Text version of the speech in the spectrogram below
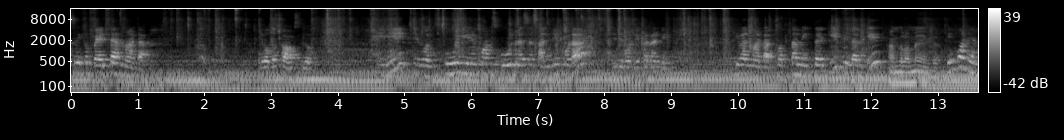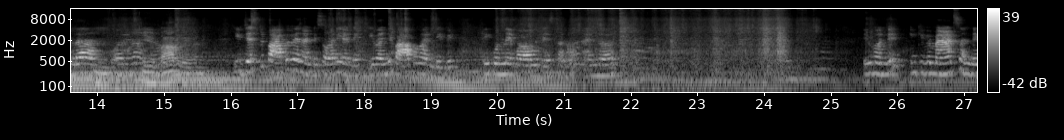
సో ఇంకా బెల్ట్ అనమాట ఇది ఒక సాక్స్లో ఇవి ఇదిగోండి స్కూల్ యూనిఫామ్ స్కూల్ డ్రెస్సెస్ అన్నీ కూడా ఇదిగోండి ఇక్కడ రండి. ఇవన్నమాట. మొత్తం ఇద్దరికి పిల్లలకి. అందులో ఇంకోటి? ఇవి పాప జస్ట్ పాపవేనండి సారీ అండి. ఇవన్నీ పాపవండి ఇవి. మీకు ఉన్నాయి బాగు చేస్తాను అండ్ ఇదిగోండి ఇంక ఇవి మ్యాట్స్ అండి.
